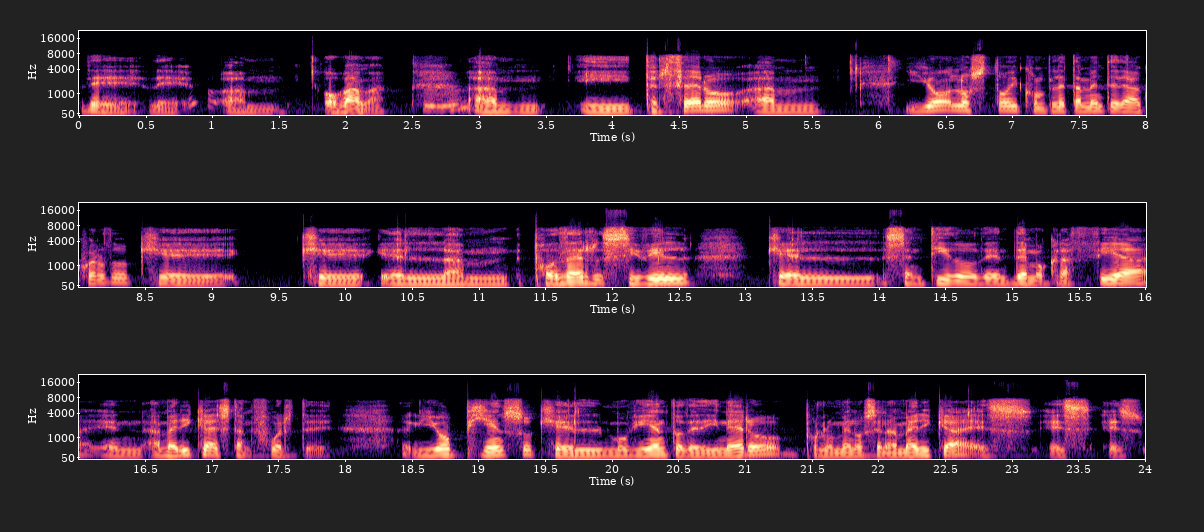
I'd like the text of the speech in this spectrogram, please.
de, de Obama. Uh -huh. Y tercero, yo no estoy completamente de acuerdo que, que el poder civil, que el sentido de democracia en América es tan fuerte. Yo pienso que el movimiento de dinero, por lo menos en América, es, es, es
